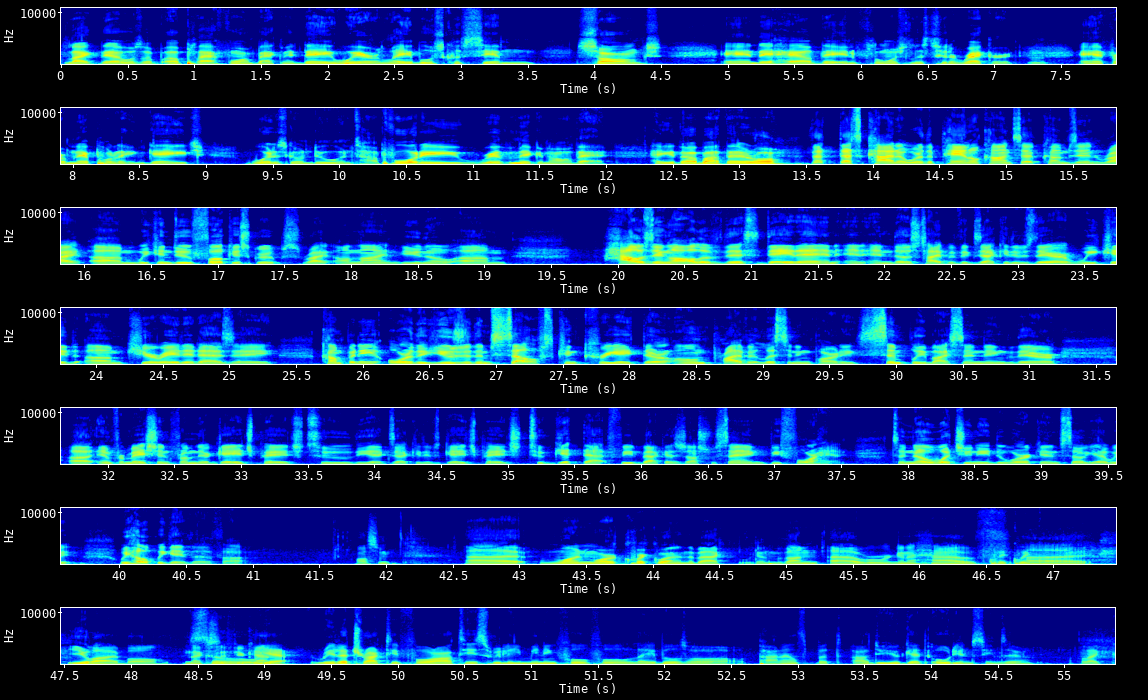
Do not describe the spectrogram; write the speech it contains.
Like there was a, a platform back in the day where labels could send songs, and they have their influence list to the record, Hmm? and from that point they can gauge what it's going to do in top 40, rhythmic, and all that. Have you thought about that at all? That, that's kind of where the panel concept comes in, right? Um, we can do focus groups, right, online. You know, um, housing all of this data and, and, and those type of executives there. We could um, curate it as a company, or the user themselves can create their own private listening party simply by sending their uh, information from their gauge page to the executive's gauge page to get that feedback, as Josh was saying, beforehand, to know what you need to work in. So yeah, we, we hope we gave that a thought. Awesome. Uh, one more quick one in the back. We're gonna move on. Uh, we're gonna have Quick, quick. Uh, Eli Ball next, so, if you can. Yeah, really attractive for artists, really meaningful for labels or panels. But how do you get audience in there? Like,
